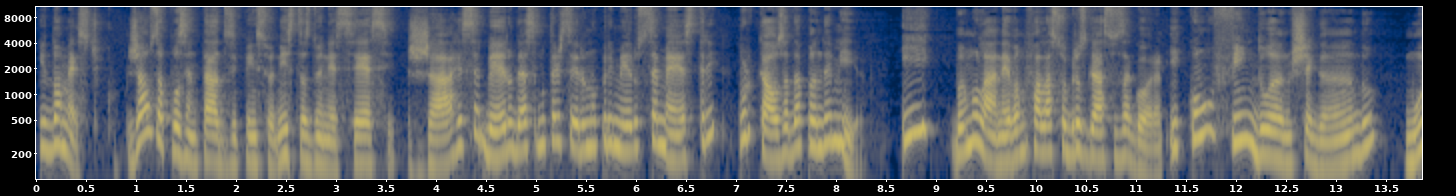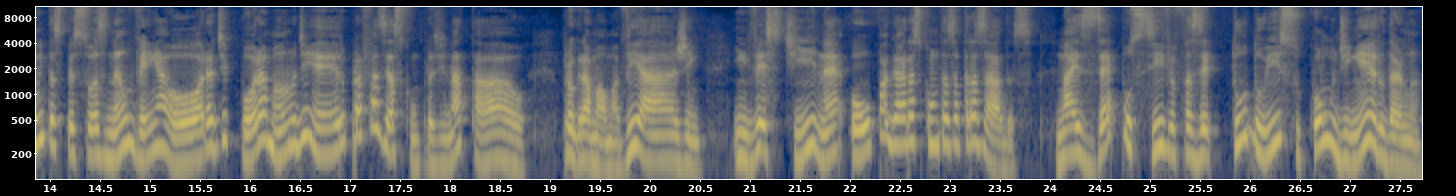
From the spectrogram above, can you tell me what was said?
e doméstico. Já os aposentados e pensionistas do INSS já receberam o 13º no primeiro semestre por causa da pandemia. E vamos lá, né? Vamos falar sobre os gastos agora. E com o fim do ano chegando, muitas pessoas não veem a hora de pôr a mão no dinheiro para fazer as compras de Natal, programar uma viagem, investir, né, ou pagar as contas atrasadas. Mas é possível fazer tudo isso com o dinheiro, Darlan?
